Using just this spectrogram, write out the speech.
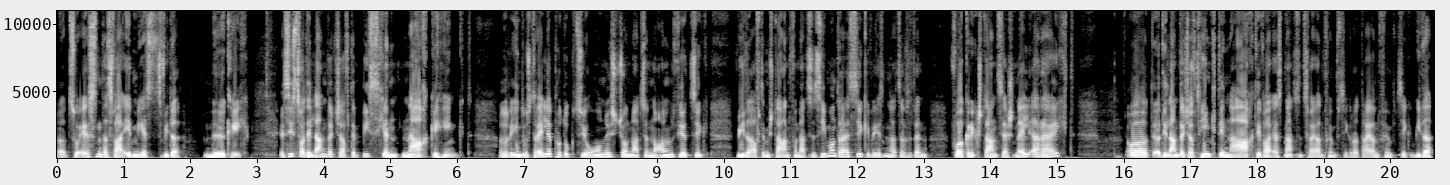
äh, zu essen. Das war eben jetzt wieder möglich. Es ist zwar die Landwirtschaft ein bisschen nachgehinkt. Also die industrielle Produktion ist schon 1949 wieder auf dem Stand von 1937 gewesen, hat also den Vorkriegsstand sehr schnell erreicht. Die Landwirtschaft hinkte nach, die war erst 1952 oder 1953 wieder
